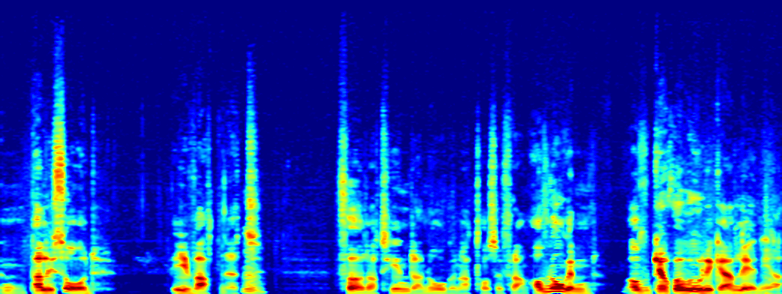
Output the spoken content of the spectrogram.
en palissad i vattnet Mm. för att hindra någon att ta sig fram. Av någon, av, kanske av olika anledningar.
